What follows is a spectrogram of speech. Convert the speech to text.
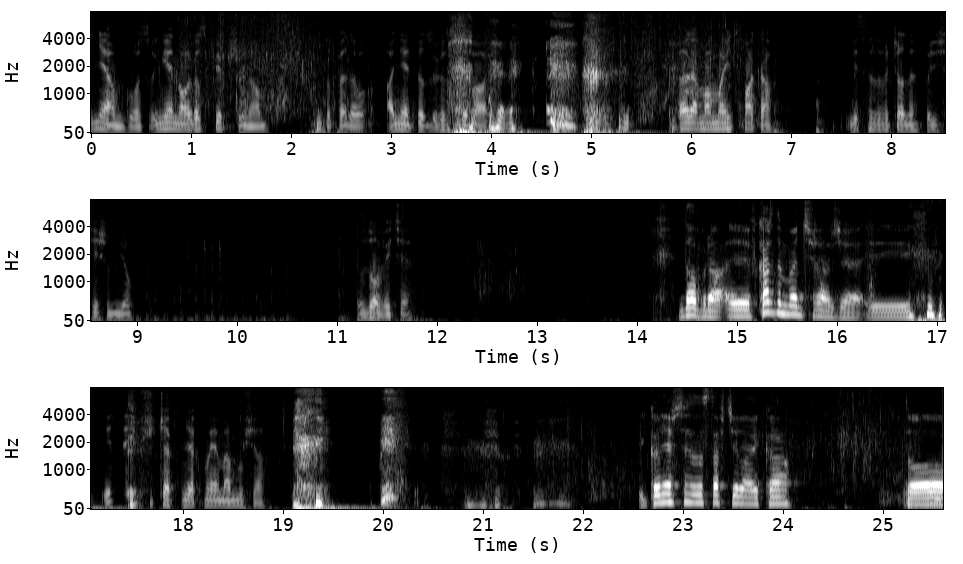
Nie mam głosu. Nie no, rozpieprzył nam. To pedał. A nie, to tylko. Dobra, mam mindfucka. Jestem zmęczony po dzisiejszym dniu. Złowię cię. Dobra, y, w każdym bądź razie. y, Jesteś przyczepny jak moja mamusia. I koniecznie zostawcie lajka. To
